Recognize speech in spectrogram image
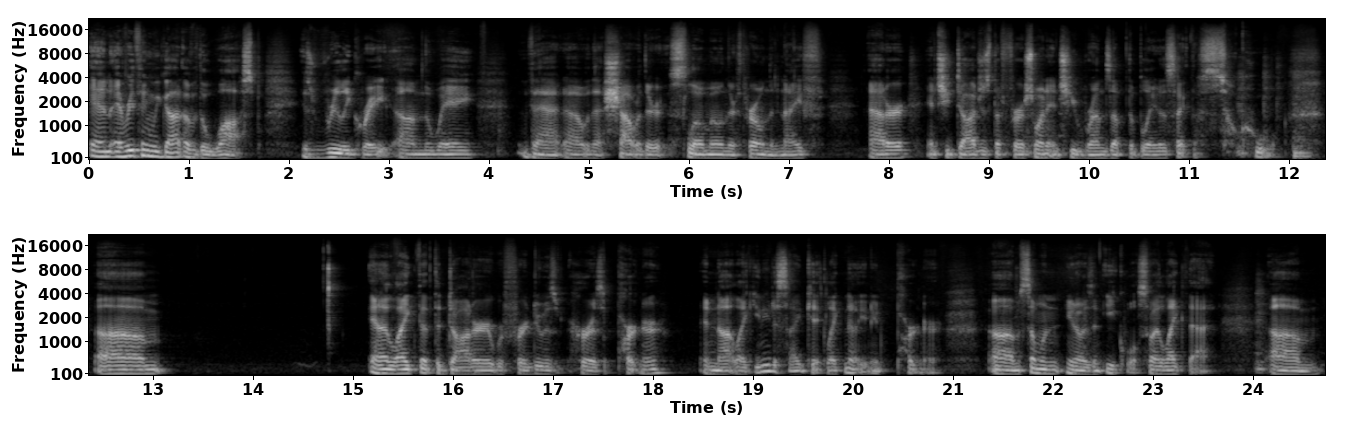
and everything we got of the wasp is really great. Um, the way that uh, that shot where they're slow mo and they're throwing the knife at her and she dodges the first one and she runs up the blade of the scythe. That's so cool. Um, and I like that the daughter referred to as her as a partner and not like you need a sidekick. Like no, you need a partner, um, someone you know as an equal. So I like that. Um,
